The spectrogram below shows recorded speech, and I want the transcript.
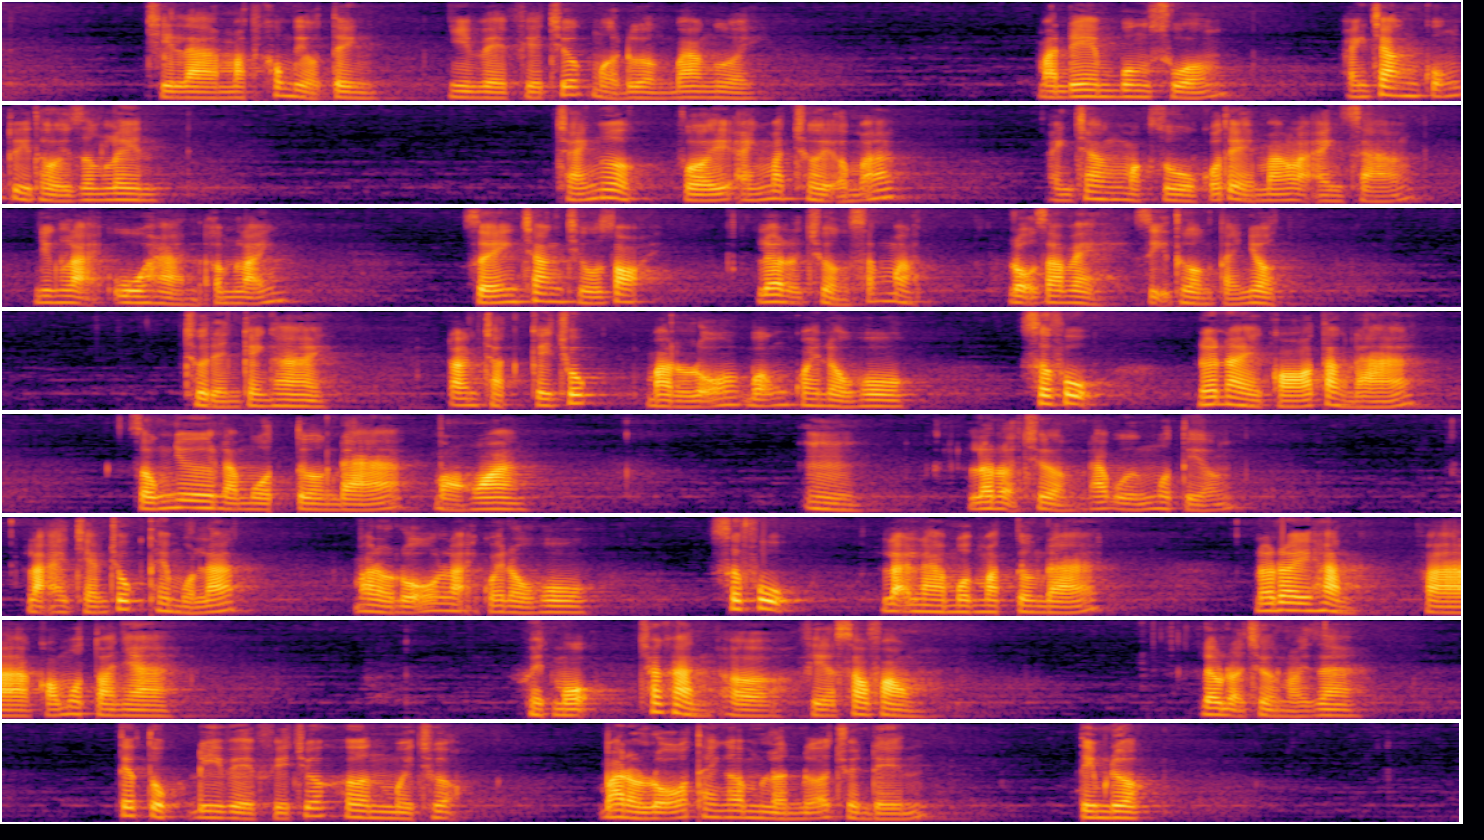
Chỉ là mặt không biểu tình, Nhìn về phía trước mở đường ba người. Màn đêm buông xuống, Ánh trăng cũng tùy thời dâng lên. Trái ngược với ánh mặt trời ấm áp. Ánh trăng mặc dù có thể mang lại ánh sáng, Nhưng lại u hàn âm lãnh. Dưới ánh trăng chiếu rọi Lê đội trưởng sắc mặt Lộ ra vẻ dị thường tái nhợt. Chưa đến canh 2 Đang chặt cây trúc, Bà lỗ bỗng quay đầu hô, Sư phụ, Nơi này có tảng đá. Giống như là một tường đá bỏ hoang. Ừ Lâm đội trưởng đáp ứng một tiếng. Lại chém trúc thêm một lát Ba đầu lỗ lại quay đầu hô Sư phụ lại là một mặt tường đá. Nơi đây hẳn và có một tòa nhà. Huyệt mộ chắc hẳn ở phía sau phòng. Lâm đội trưởng nói ra. Tiếp tục đi về phía trước hơn 10 trượng. Ba đầu lỗ thanh âm lần nữa truyền đến. Tìm được.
